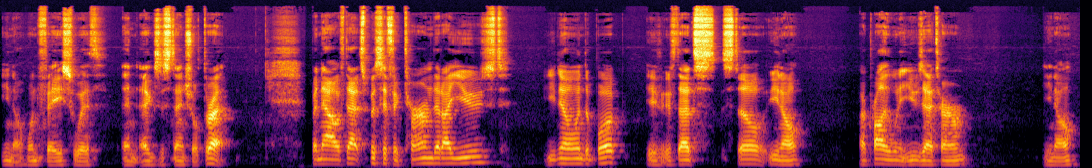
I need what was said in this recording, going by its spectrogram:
you know, when faced with an existential threat. But now, if that specific term that I used, you know, in the book, if, if that's still, you know, I probably wouldn't use that term. You know,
